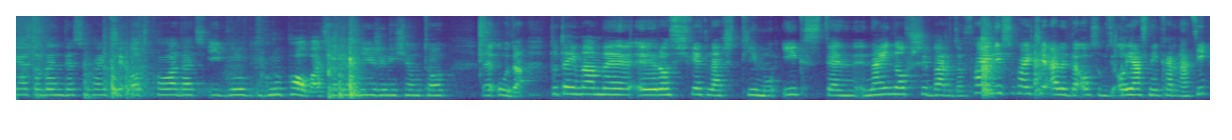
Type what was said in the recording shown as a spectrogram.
Ja to będę, słuchajcie, odkładać i gru grupować. Mam nadzieję, że mi się to e, uda. Tutaj mamy rozświetlacz Teamu X, ten najnowszy, bardzo fajny, słuchajcie, ale dla osób o jasnej karnacji.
